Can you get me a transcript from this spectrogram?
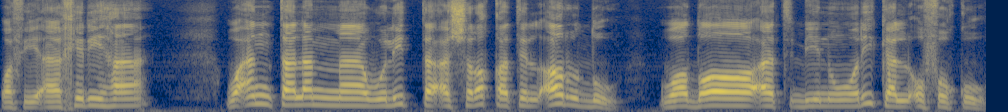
وفي آخرها وأنت لما ولدت أشرقت الأرض وضاءت بنورك الأفق.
